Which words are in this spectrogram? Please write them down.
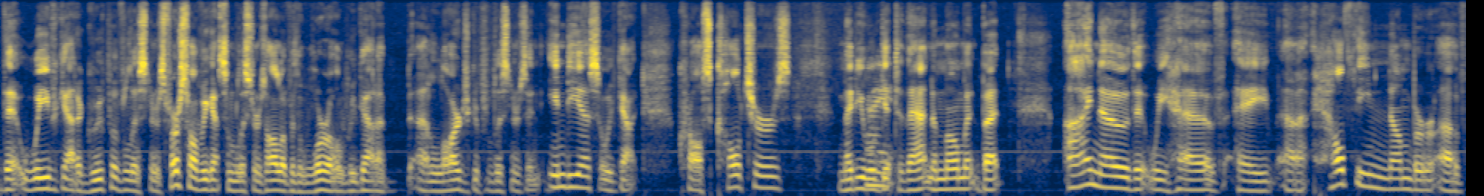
that we've got a group of listeners. First of all, we've got some listeners all over the world. We've got a, a large group of listeners in India, so we've got cross cultures. Maybe we'll right. get to that in a moment. But I know that we have a, a healthy number of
